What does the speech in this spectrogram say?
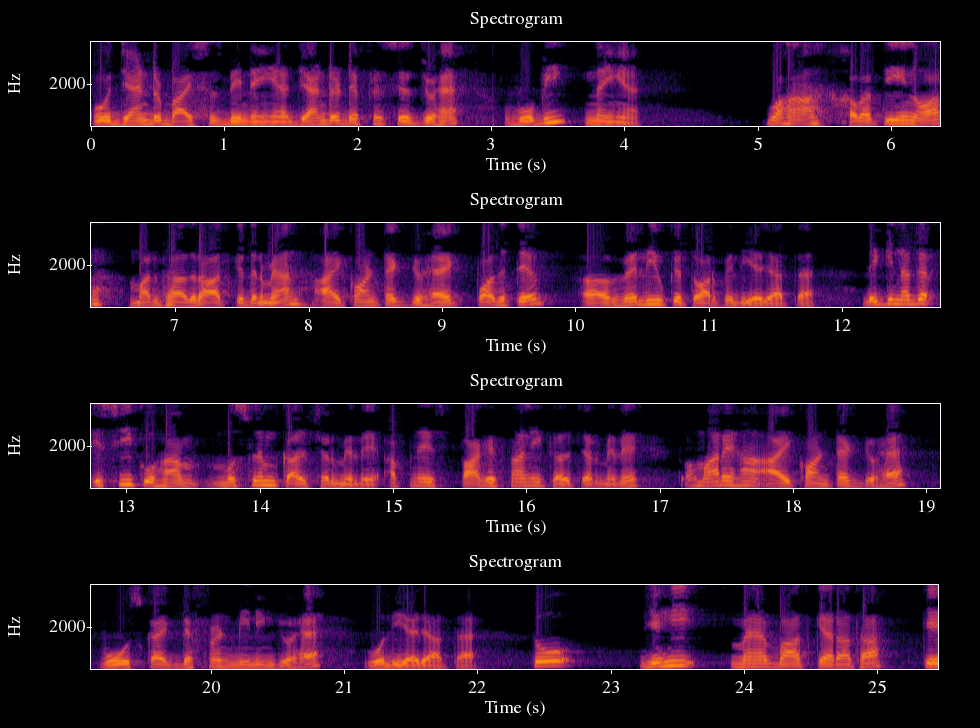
کوئی جینڈر بائسز بھی نہیں ہے جینڈر ڈفرینسز جو ہیں وہ بھی نہیں ہیں وہاں خواتین اور مرد حضرات کے درمیان آئی کانٹیکٹ جو ہے ایک پازیٹیو ویلیو کے طور پہ لیا جاتا ہے لیکن اگر اسی کو ہم مسلم کلچر میں لیں اپنے اس پاکستانی کلچر میں لیں تو ہمارے ہاں آئی کانٹیکٹ جو ہے وہ اس کا ایک ڈفرینٹ میننگ جو ہے وہ لیا جاتا ہے تو یہی میں بات کہہ رہا تھا کہ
